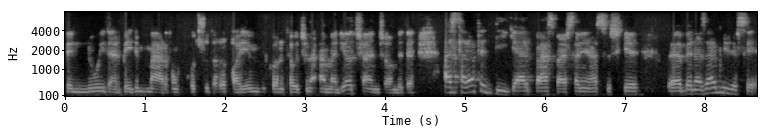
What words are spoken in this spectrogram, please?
به نوعی در بین مردم خودش داره قایم می‌کنه تا بتونه عملیات انجام بده. از طرف دیگر بحث بر سر این هستش که به نظر می‌رسه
